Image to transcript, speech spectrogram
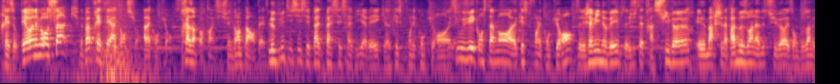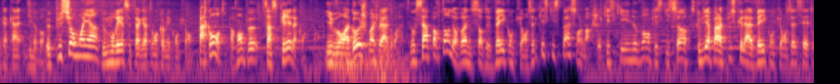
réseau. Erreur numéro 5, ne pas prêter attention à la concurrence. Très important ici, je fais une grande parenthèse. Le but ici, c'est pas de passer sa vie avec euh, qu'est-ce que font les concurrents. Si vous vivez constamment euh, qu'est-ce que font les concurrents, vous n'allez jamais innover, vous allez juste être un suiveur et le marché n'a pas besoin d'un autre suiveur, ils ont besoin de quelqu'un d'innovant. Le plus sûr moyen de mourir, c'est de faire exactement comme les concurrents. Par contre, parfois on peut s'inspirer de la concurrence. Ils vont à gauche, moi je vais à droite. Donc c'est important de revoir une sorte de veille concurrentielle. Qu'est-ce qui se passe sur le marché? Qu'est-ce qui est innovant? Qu'est-ce qui sort? Ce que je veux dire par là, plus que la veille concurrentielle, c'est être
